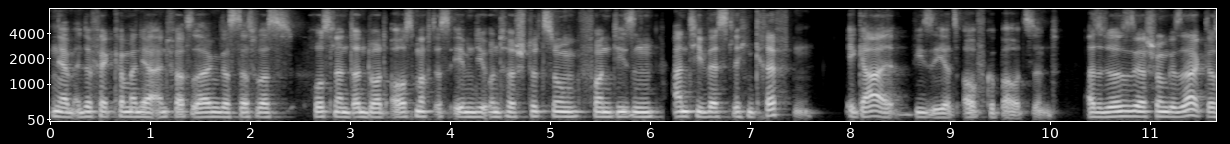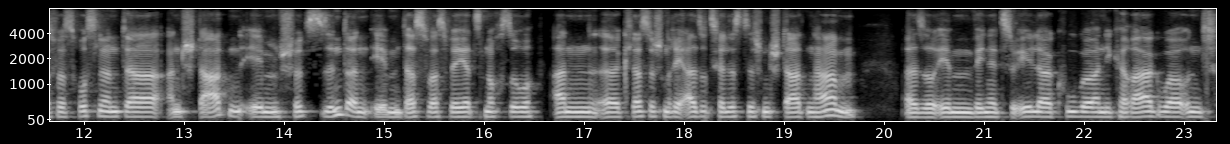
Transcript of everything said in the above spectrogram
Ja, im Endeffekt kann man ja einfach sagen, dass das, was Russland dann dort ausmacht, ist eben die Unterstützung von diesen anti-westlichen Kräften egal wie sie jetzt aufgebaut sind. Also du hast es ja schon gesagt, das, was Russland da an Staaten eben schützt, sind dann eben das, was wir jetzt noch so an äh, klassischen realsozialistischen Staaten haben. Also eben Venezuela, Kuba, Nicaragua und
